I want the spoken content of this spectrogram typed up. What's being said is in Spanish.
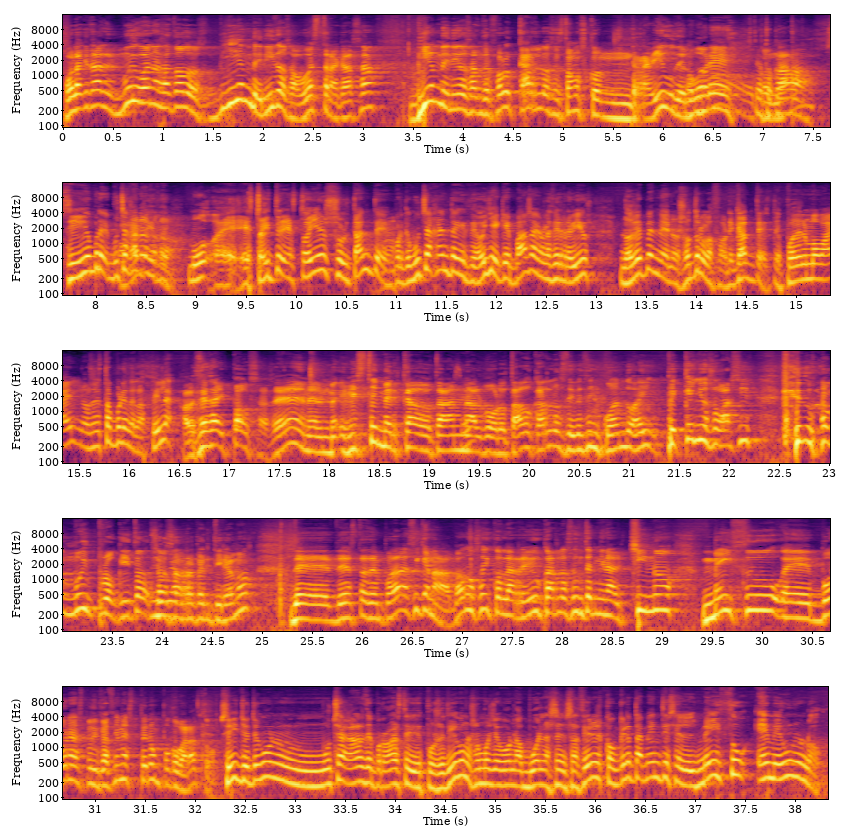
Hola, ¿qué tal? Muy buenas a todos. Bienvenidos a vuestra casa. Bienvenidos a Underfall. Carlos, estamos con review de nuevo. Hombre, te con tocaba. ganas. Sí, hombre, mucha ¿Con gente dice, eh, estoy, estoy insultante, porque mucha gente dice, oye, ¿qué pasa que no hacéis reviews? No depende de nosotros, los fabricantes. Después del mobile nos está poniendo las pilas. A veces hay pausas, ¿eh? En, el- en este mercado tan alborotado, Carlos, de vez en cuando hay pequeños oasis que duran muy poquito. Nos arrepentiremos de, de esta temporada. Así que nada, vamos hoy con la review, Carlos, de un terminal chino, Meizu, eh, buenas especificaciones, pero un poco barato. Sí, yo tengo un- muchas ganas de probar este dispositivo, nos hemos llevado unas buenas sensaciones, concretamente es el Meizu M1 Note.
